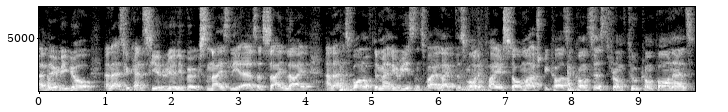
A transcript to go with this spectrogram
And there we go. And as you can see, it really works nicely as a side light. And that is one of the many reasons why I like this modifier so much, because it consists from two components.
